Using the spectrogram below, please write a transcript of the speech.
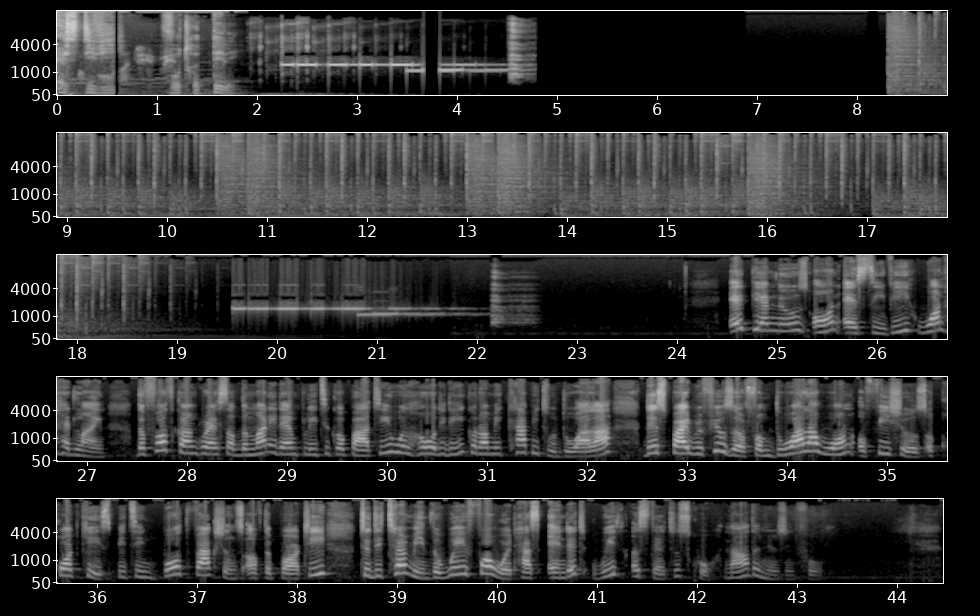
STV, votre télé. News on STV, one headline. The fourth Congress of the Manidem political party will hold in the economic capital, Douala, despite refusal from Douala 1 officials, a court case pitting both factions of the party to determine the way forward has ended with a status quo. Now the news in full.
